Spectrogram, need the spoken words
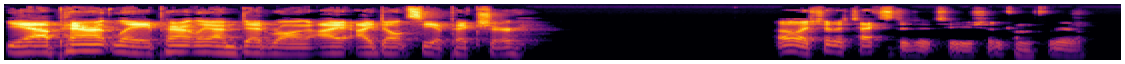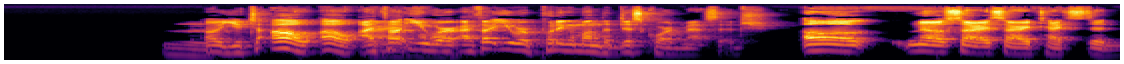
yeah, apparently, apparently I'm dead wrong. I I don't see a picture. Oh, I should have texted it to you. Should have come through. Hmm. Oh, you. T- oh, oh, I All thought right, you hold were. I thought you were putting them on the Discord message. Oh no, sorry, sorry. Texted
